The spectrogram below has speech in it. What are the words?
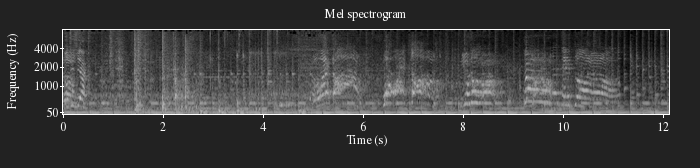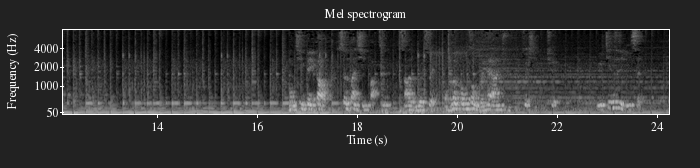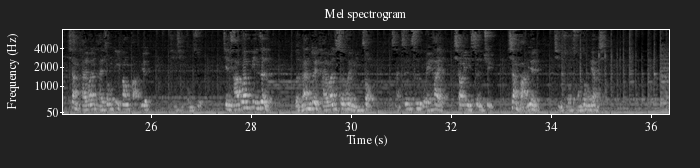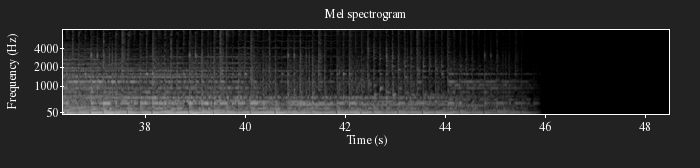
都起来！我打！我打！你们都走！谁走啊？控诉被告涉犯刑法之杀人未遂、恐吓公众、危害安全，罪行明确，于今日一审，向台湾台中地方法院提起公诉。检察官并认本案对台湾社会民众产生之危害效应甚巨，向法院请求从重量刑。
